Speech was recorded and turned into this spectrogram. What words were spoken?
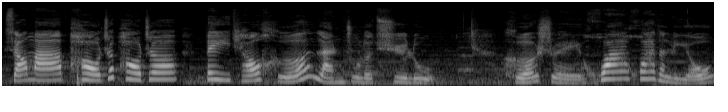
小马跑着跑着，被一条河拦住了去路，河水哗哗地流。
